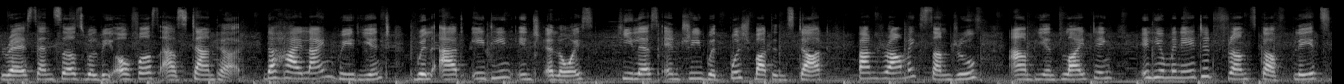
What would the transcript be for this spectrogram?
rear sensors will be offers as standard. The Highline variant will add 18-inch alloys, keyless entry with push-button start, panoramic sunroof, ambient lighting, illuminated front scuff plates,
